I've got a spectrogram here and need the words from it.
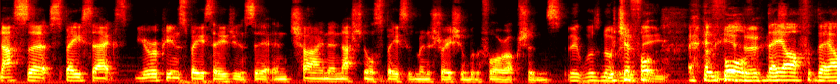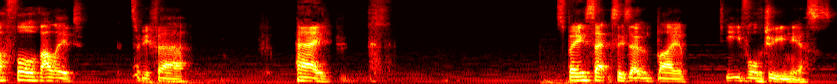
NASA, SpaceX, European Space Agency, and China National Space Administration were the four options. It was not. Which are four, are four they are they are four valid. To be fair, hey, SpaceX is owned by an evil genius.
